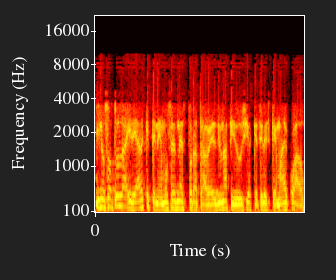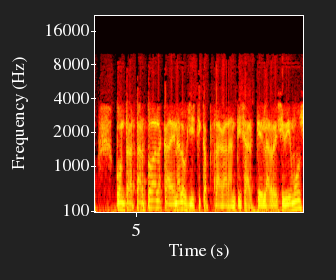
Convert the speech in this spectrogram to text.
Y nosotros la idea que tenemos es, Néstor, a través de una fiducia, que es el esquema adecuado, contratar toda la cadena logística para garantizar que la recibimos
